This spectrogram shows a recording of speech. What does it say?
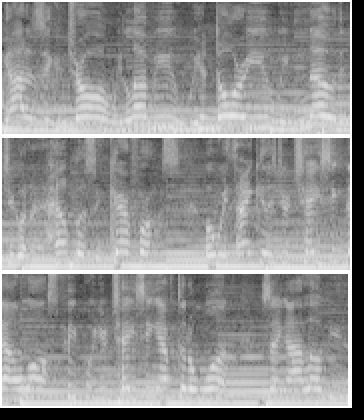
God is in control. We love you. We adore you. We know that you're going to help us and care for us. But we thank you that you're chasing down lost people. You're chasing after the one, saying, I love you.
